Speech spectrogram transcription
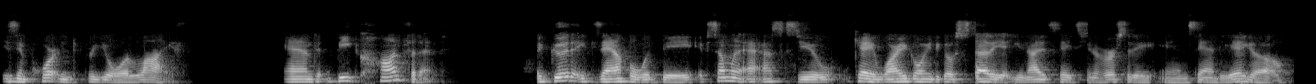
is important for your life. And be confident. A good example would be if someone asks you, okay, why are you going to go study at United States University in San Diego?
